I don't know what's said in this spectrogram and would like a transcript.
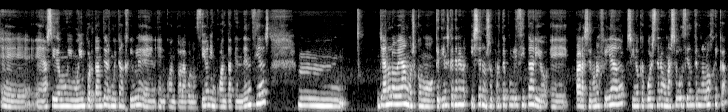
eh, ha sido muy, muy importante, es muy tangible en, cuanto a la evolución, en cuanto a tendencias. Mm, ya no lo veamos como que tienes que tener y ser un soporte publicitario eh, para ser un afiliado, sino que puedes tener una solución tecnológica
